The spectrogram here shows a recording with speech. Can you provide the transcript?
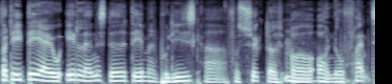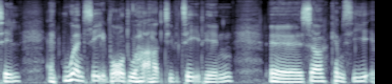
For det, det er jo et eller andet sted, det man politisk har forsøgt at, Mhm. mm. at, at nå frem til, at uanset hvor du har aktivitet henne, øh, så kan man sige, at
